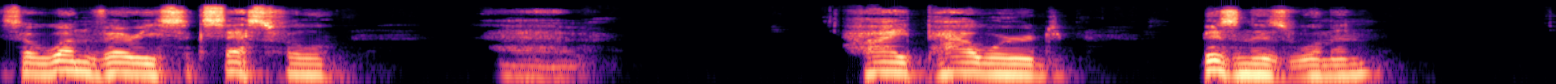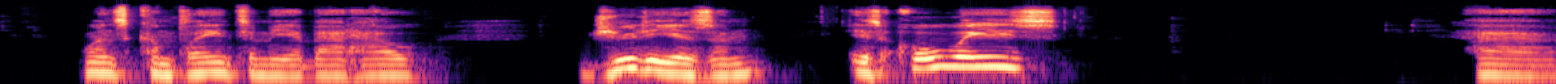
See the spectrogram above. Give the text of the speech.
So, one very successful, uh, high powered businesswoman once complained to me about how Judaism is always uh,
